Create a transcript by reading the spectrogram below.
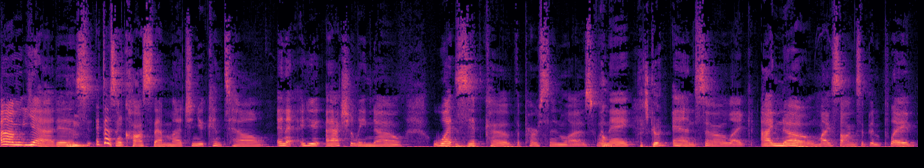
Um, yeah, it is. Mm-hmm. It doesn't cost that much, and you can tell, and you actually know what zip code the person was when Oh, they. that's good. And so, like, I know my songs have been played,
